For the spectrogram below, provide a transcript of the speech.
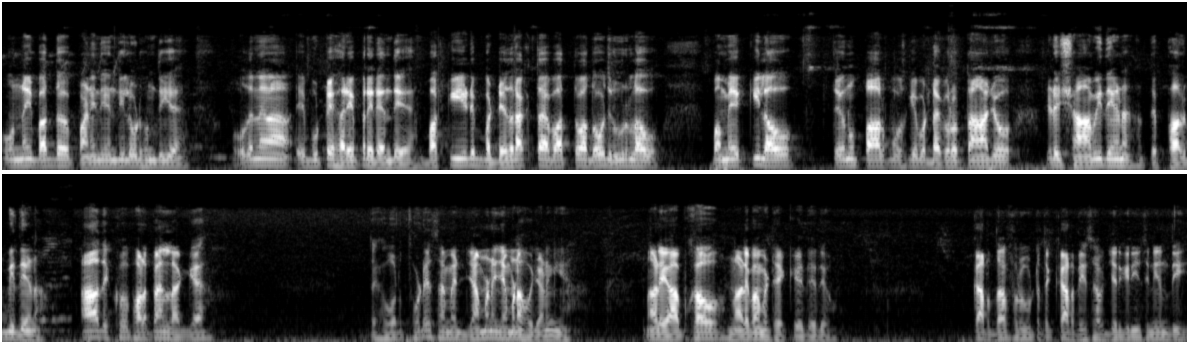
ਉਨਾ ਹੀ ਵੱਧ ਪਾਣੀ ਦੇਣ ਦੀ ਲੋੜ ਹੁੰਦੀ ਹੈ। ਉਹਦੇ ਨਾਲ ਇਹ ਬੂਟੇ ਹਰੇ ਭਰੇ ਰਹਿੰਦੇ ਆ। ਬਾਕੀ ਜਿਹੜੇ ਵੱਡੇ ਦਰਖਤ ਆ ਵੱਧ ਤੋਂ ਵੱਧ ਉਹ ਜ਼ਰੂਰ ਲਾਓ। ਭਾਵੇਂ ਇੱਕ ਹੀ ਲਾਓ। ਤੇ ਉਹਨੂੰ ਪਾਲ ਪੋਸ ਕੇ ਵੱਡਾ ਕਰੋ ਤਾਂ ਜੋ ਜਿਹੜੇ ਛਾਂ ਵੀ ਦੇਣ ਤੇ ਫਲ ਵੀ ਦੇਣ। ਆਹ ਦੇਖੋ, ਫਲ ਪੈਣ ਲੱਗ ਗਿਆ। ਤੇ ਹੋਰ ਥੋੜੇ ਸਮੇਂ ਜਾਮਣੇ ਜਾਮਣਾ ਹੋ ਜਾਣਗੀਆਂ। ਨਾਲੇ ਆਪ ਖਾਓ, ਨਾਲੇ ਭਾਵੇਂ ਠੇਕੇ ਦੇ ਦਿਓ। ਘਰ ਦਾ ਫਰੂਟ ਤੇ ਘਰ ਦੀ ਸਬਜ਼ੀ ਵਰਗੀ ਰੀਸ ਨਹੀਂ ਹੁੰਦੀ।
